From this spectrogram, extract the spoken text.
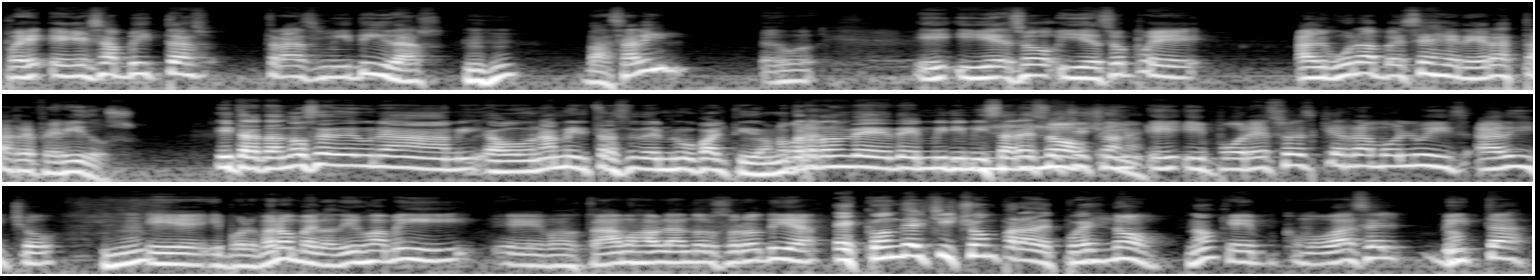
pues en esas vistas transmitidas va a salir. Y, y eso, y eso pues algunas veces genera hasta referidos. Y tratándose de una, o una administración del mismo partido, no Por tratan de, de minimizar esos No, chichones. Y, y- y por eso es que Ramón Luis ha dicho, eh, y por lo menos me lo dijo a mí eh, cuando estábamos hablando los otros días, Esconde el chichón para después. no, ¿No? que como va a ser vista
